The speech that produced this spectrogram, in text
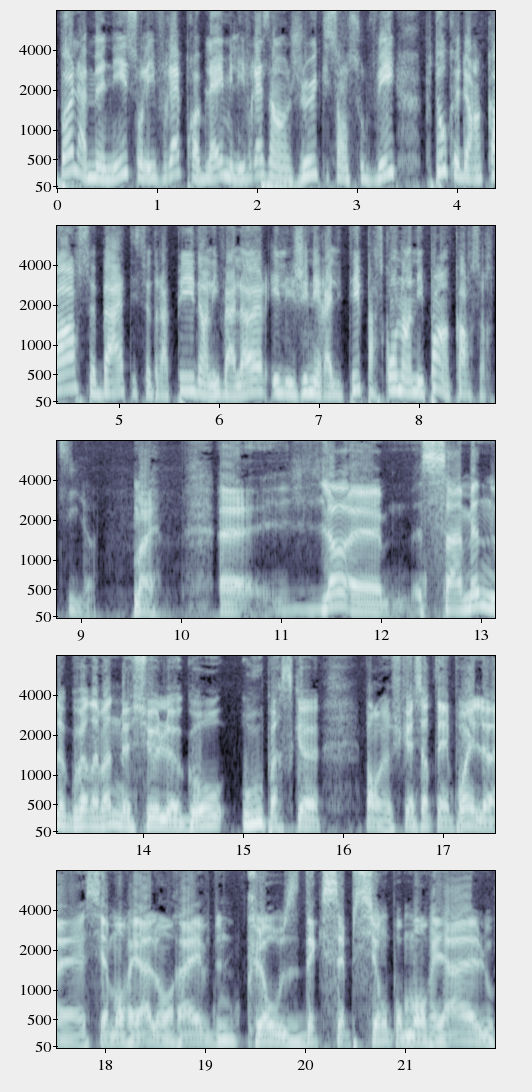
pas la mener sur les vrais problèmes et les vrais enjeux qui sont soulevés, plutôt que d'encore se battre et se draper dans les valeurs et les généralités, parce qu'on n'en est pas encore sorti là? Ouais. Euh, là, euh, ça amène le gouvernement de M. Legault où? Parce que, bon, jusqu'à un certain point, là, euh, si à Montréal, on rêve d'une clause d'exception pour Montréal, ou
